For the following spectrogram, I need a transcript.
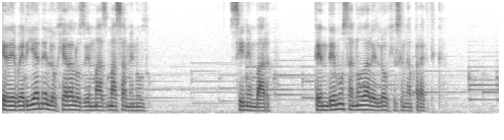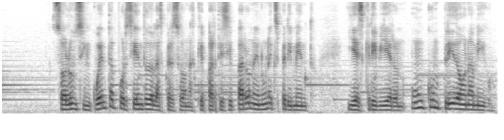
que deberían elogiar a los demás más a menudo. Sin embargo, tendemos a no dar elogios en la práctica. Solo un 50% de las personas que participaron en un experimento y escribieron un cumplido a un amigo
